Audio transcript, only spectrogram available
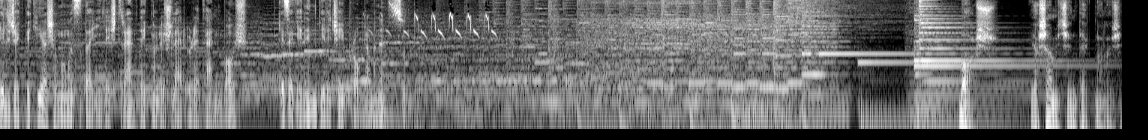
gelecekteki yaşamımızı da iyileştiren teknolojiler üreten Boş, Gezegenin Geleceği programını sundu. Boş, yaşam için teknoloji.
